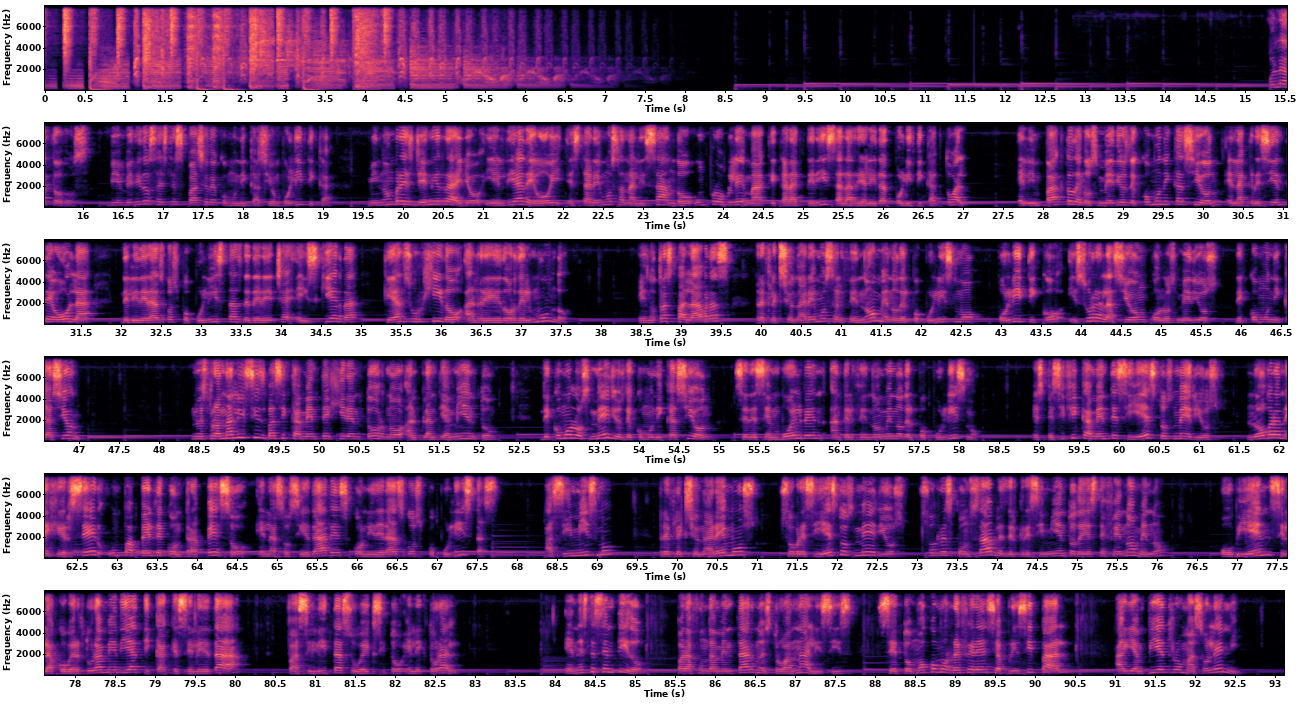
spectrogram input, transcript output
Hola a todos, bienvenidos a este espacio de comunicación política. Mi nombre es Jenny Rayo y el día de hoy estaremos analizando un problema que caracteriza la realidad política actual, el impacto de los medios de comunicación en la creciente ola de liderazgos populistas de derecha e izquierda que han surgido alrededor del mundo. En otras palabras, reflexionaremos el fenómeno del populismo político y su relación con los medios de comunicación. Nuestro análisis básicamente gira en torno al planteamiento de cómo los medios de comunicación se desenvuelven ante el fenómeno del populismo, específicamente si estos medios logran ejercer un papel de contrapeso en las sociedades con liderazgos populistas. Asimismo, reflexionaremos sobre si estos medios son responsables del crecimiento de este fenómeno o bien si la cobertura mediática que se le da facilita su éxito electoral. En este sentido, para fundamentar nuestro análisis, se tomó como referencia principal a Gianpietro Masoleni,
